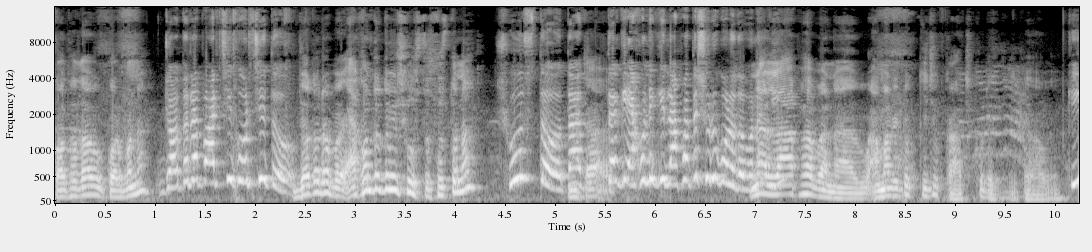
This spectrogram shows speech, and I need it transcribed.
কথা দাও করবে না? যতটা পারছি করছি তো। যতটা এখন তো তুমি সুস্থ সুস্থ না? সুস্থ? তা কি এখনই কি লাফাতে শুরু করে দেবো না হবে না। আমার একটু কিছু কাজ করে দিতে হবে। কি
